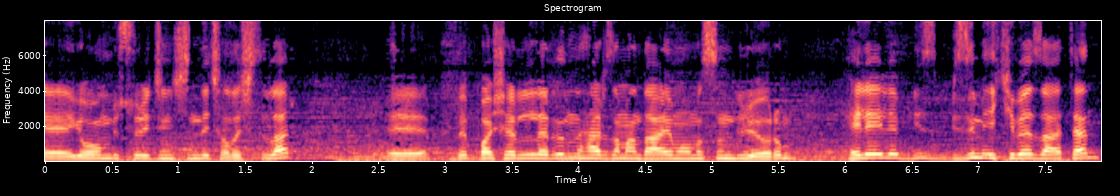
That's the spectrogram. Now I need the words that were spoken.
yoğun bir sürecin içinde çalıştılar. E, ve başarıların her zaman daim olmasını diliyorum. Hele hele biz bizim ekibe zaten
